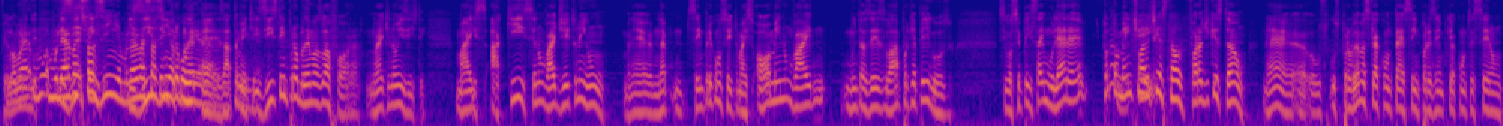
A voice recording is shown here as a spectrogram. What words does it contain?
pelo mulher, amor de Deus. a mulher vai Existem- sozinha, a mulher vai sozinha proble- correr. É, né? exatamente. Existem problemas lá fora. Não é que não existem. Mas aqui você não vai de jeito nenhum. Né? Não é- sem preconceito. Mas homem não vai muitas vezes lá porque é perigoso. Se você pensar em mulher, é totalmente Fora de questão. fora de questão, né? Os, os problemas que acontecem, por exemplo, que aconteceram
